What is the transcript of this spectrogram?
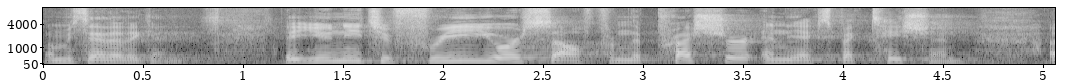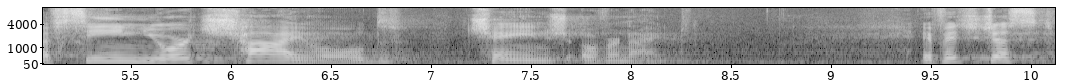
Let me say that again. That you need to free yourself from the pressure and the expectation of seeing your child change overnight. If it's just,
